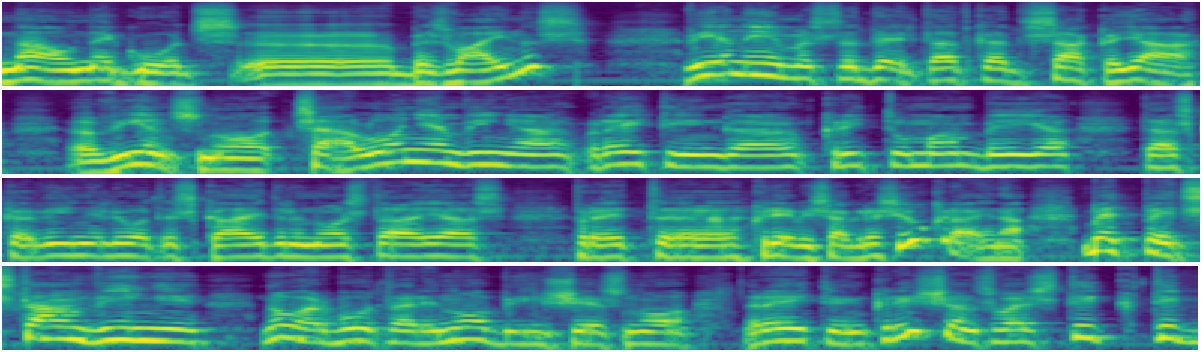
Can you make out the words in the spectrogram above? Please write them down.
nav negods uh, bez vainas. Viena iemesla dēļ, tad, kad saka, jā, viens no cēloņiem viņa reitinga kritumam bija tas, ka viņi ļoti skaidri nostājās pret uh, Krievijas agresiju Ukrajinā. Bet pēc tam viņi nu, varbūt arī nobijušies no reitinga krišanas, vairs tik, tik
